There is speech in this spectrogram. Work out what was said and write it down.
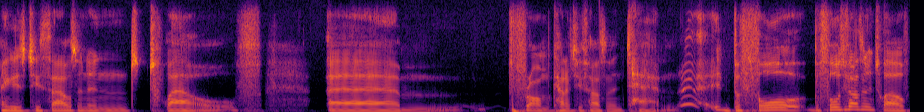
I think it was 2012 um, from kind of 2010. Before before 2012,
